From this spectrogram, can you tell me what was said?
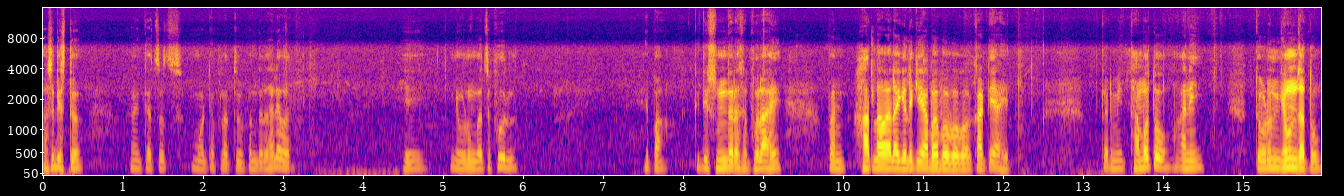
असं दिसतं. आणि त्याचंच मोठ्या फुलात रूपांतर झाल्यावर हे निवडुंगाचं फूल. हे पहा किती सुंदर असं फुलं आहे. पण हात लावायला गेलं की आबा बाबा काटे आहेत. तर मी थांबवतो आणि तोडून घेऊन जातो.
